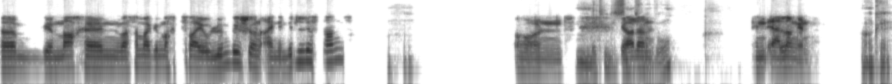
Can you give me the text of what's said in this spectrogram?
ähm, wir machen, was haben wir gemacht, zwei olympische und eine Mitteldistanz. Mhm. Und Mitteldistanz ja, dann wo? in Erlangen. Okay.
